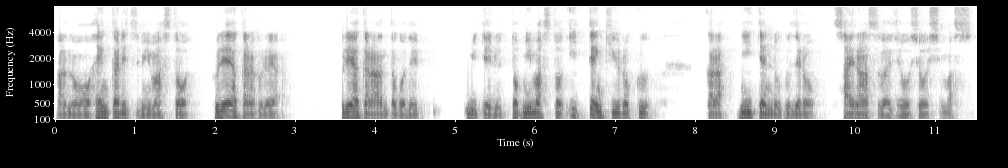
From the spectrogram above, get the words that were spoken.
あの、変化率見ますと、フレアからフレア、フレアからアンタゴで見てると、見ますと、1.96から2.60、サイランスが上昇します。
